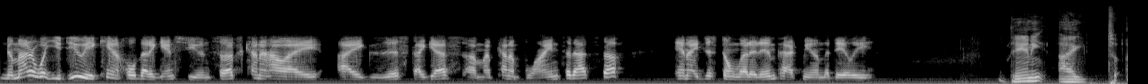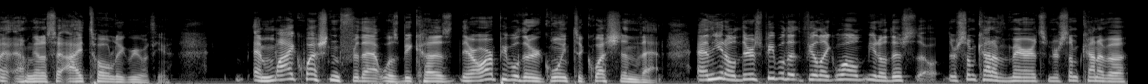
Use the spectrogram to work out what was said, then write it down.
no matter what you do, you can't hold that against you. And so that's kind of how I I exist, I guess. Um, I'm kind of blind to that stuff, and I just don't let it impact me on the daily. Danny, I t- I'm going to say I totally agree with you. And my question for that was because there are people that are going to question that, and you know, there's people that feel like, well, you know, there's uh, there's some kind of merits and there's some kind of a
